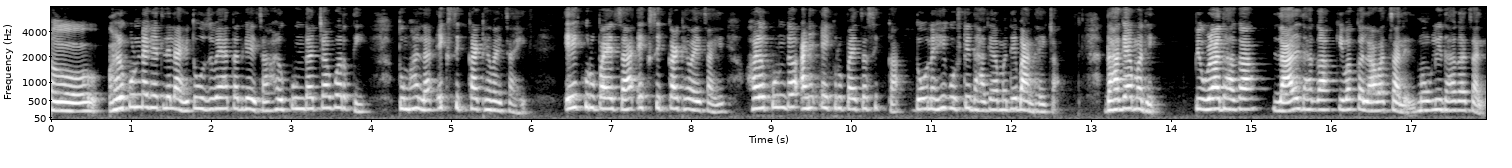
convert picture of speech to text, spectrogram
हळकुंड घेतलेला आहे तो उजव्या हातात घ्यायचा. हळकुंडाच्या वरती तुम्हाला एक सिक्का ठेवायचा आहे. एक रुपयाचा एक सिक्का ठेवायचा आहे. हळकुंड आणि एक रुपयाचा सिक्का दोनही गोष्टी धाग्यामध्ये बांधायच्या. धाग्यामध्ये पिवळा धागा लाल धागा किंवा कलावा चालेल मौली धागा चालेल.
